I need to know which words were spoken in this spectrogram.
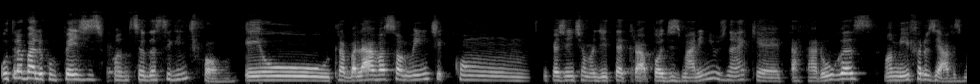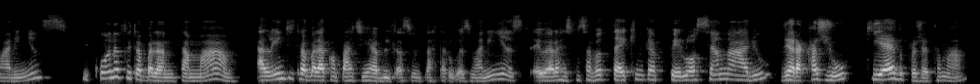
O trabalho com peixes aconteceu da seguinte forma: eu trabalhava somente com o que a gente chama de tetrápodes marinhos, né? Que é tartarugas, mamíferos e aves marinhas. E quando eu fui trabalhar no Tamar, além de trabalhar com a parte de reabilitação de tartarugas marinhas, eu era responsável técnica pelo oceanário de Aracaju, que é do Projeto Tamar,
